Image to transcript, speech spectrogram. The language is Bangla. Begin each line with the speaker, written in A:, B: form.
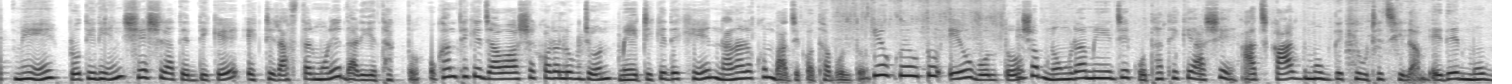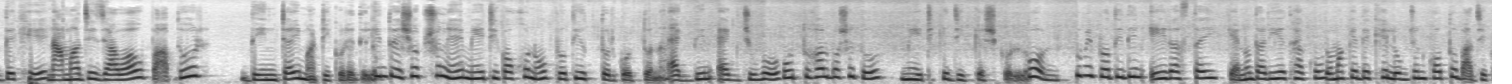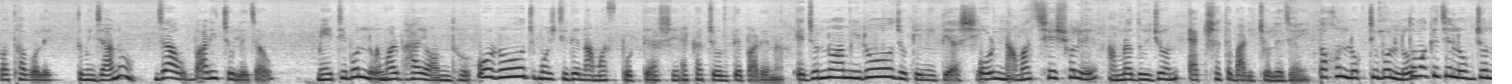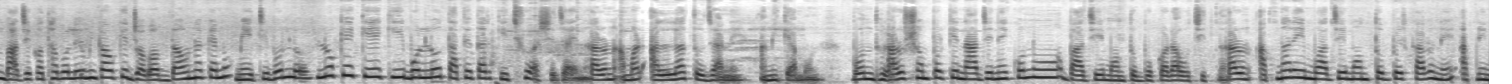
A: এক মেয়ে প্রতিদিন শেষ রাতের দিকে একটি রাস্তার মোড়ে দাঁড়িয়ে থাকত। ওখান থেকে যাওয়া আসা করা লোকজন মেয়েটিকে দেখে নানা রকম বাজে কথা বলতো। কেউ কেউ তো এও বলতো, এসব নোংরা মেয়ে যে কোথা থেকে আসে? আজ কার মুখ দেখে উঠেছিলাম? এদের মুখ দেখে নামাজে যাওয়াও পাপ। তোর দিনটাই মাটি করে দিল। কিন্তু এসব শুনে মেয়েটি কখনো প্রতি উত্তর করতো না। একদিন এক যুবক কৌতূহল বশত মেয়েটিকে জিজ্ঞেস করল, বোন, তুমি প্রতিদিন এই রাস্তায় কেন দাঁড়িয়ে থাকো? তোমাকে দেখে লোকজন কত বাজে কথা বলে। তুমি জানো? যাও, বাড়ি চলে যাও। মেয়েটি বলল, আমার ভাই অন্ধ। ও রোজ মসজিদে নামাজ পড়তে আসে, একা চলতে পারে না। এজন্য আমি রোজ ওকে নিতে আসি। ওর নামাজ শেষ হলে আমরা দুইজন একসাথে বাড়ি চলে যাই। তখন লোকটি বলল, তোমাকে যে লোকজন বাজে কথা বলে, তুমি কাউকে জবাব দাও না কেন? মেয়েটি বলল, লোকে কে কি বলল তাতে তার কিছু আসে যায় না। কারণ আমার আল্লাহ তো জানে আমি কেমন। বন্ধু কারও সম্পর্কে না জেনে কোনো বাজে মন্তব্য করা উচিত না। কারণ আপনার এই বাজে মন্তব্যের কারণে আপনি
